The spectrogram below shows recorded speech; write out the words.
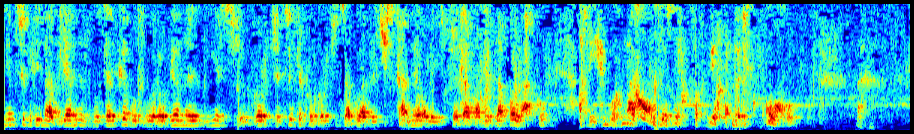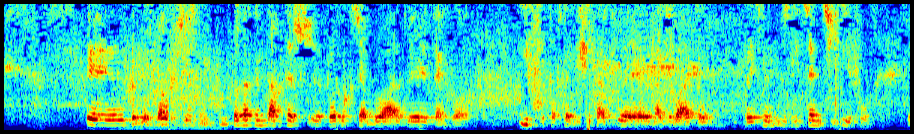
Niemcy byli nabijani w butelkę, bo było robione nie z gorczycy, tylko gorczyca była wyciskany olej sprzedawany dla Polaków, a ich było na chudo zrobione z puchu. E, To jest poza tym tam też produkcja była e, tego IFU, to wtedy się tak nazywała, to powiedzmy z licencji IFU e,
